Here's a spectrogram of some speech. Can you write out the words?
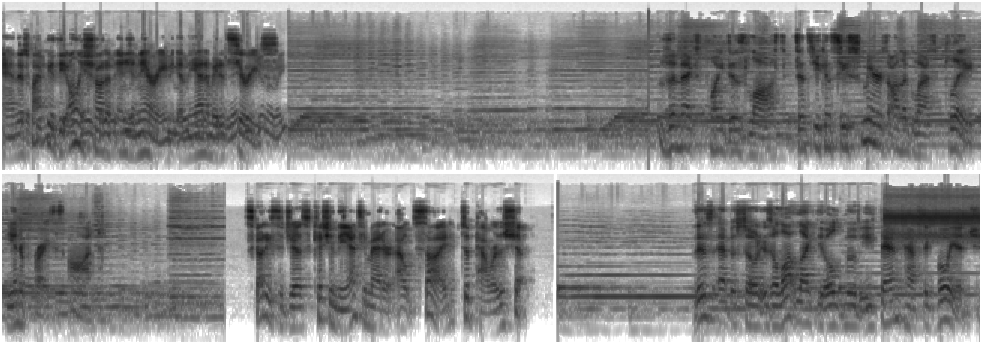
And this might be the only shot of engineering in the animated series. The next point is lost, since you can see smears on the glass plate the Enterprise is on. Scotty suggests catching the antimatter outside to power the ship. This episode is a lot like the old movie Fantastic Voyage.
